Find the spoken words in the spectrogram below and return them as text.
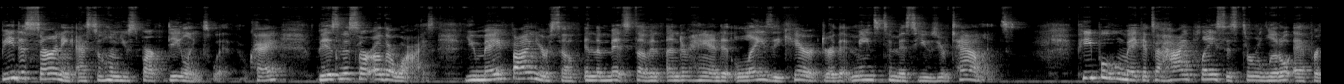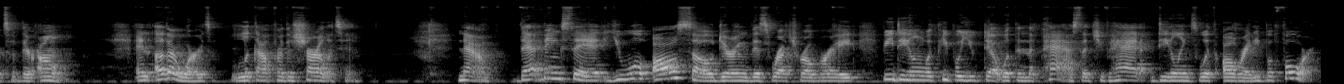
Be discerning as to whom you spark dealings with, okay? Business or otherwise. You may find yourself in the midst of an underhanded, lazy character that means to misuse your talents. People who make it to high places through little efforts of their own. In other words, look out for the charlatan. Now, that being said, you will also during this retrograde be dealing with people you've dealt with in the past that you've had dealings with already before,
